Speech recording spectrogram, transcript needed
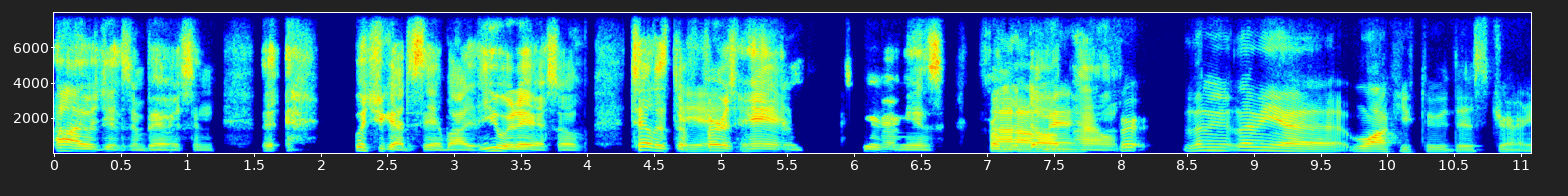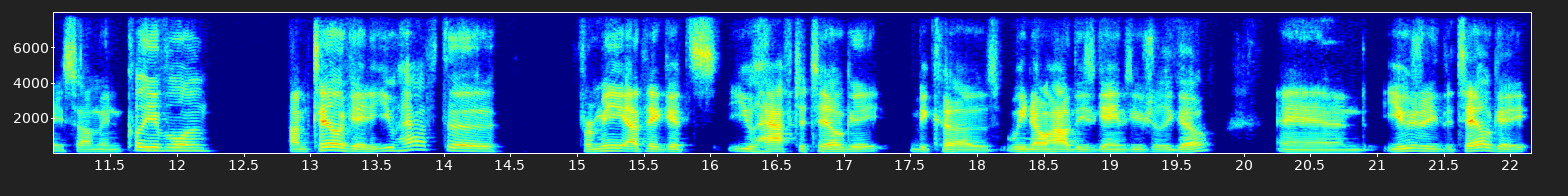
oh, it was just embarrassing. What you got to say about it? You were there, so tell us the Yeah. first hand experience from the Oh, dog man. pound. Fir- let me let me uh walk you through this journey. So I'm in Cleveland. I'm tailgating. You have to for me, I think it's you have to tailgate because we know how these games usually go. And usually the tailgate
